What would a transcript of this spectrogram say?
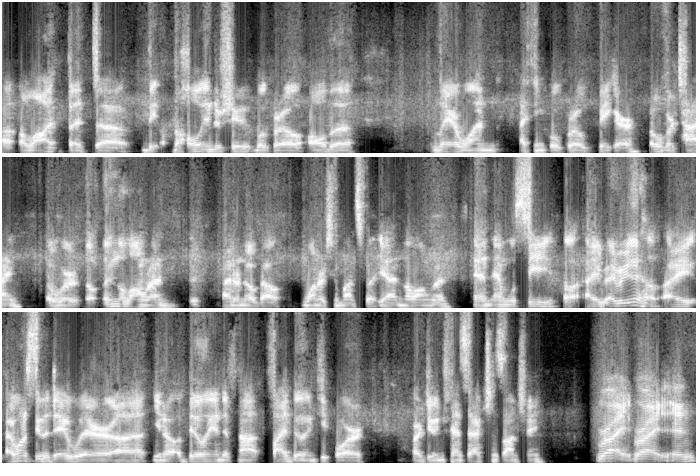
a, a lot, but uh, the, the whole industry will grow. All the layer one, I think, will grow bigger over time. Over in the long run, I don't know about one or two months, but yeah, in the long run, and and we'll see. Uh, I, I really hope, I I want to see the day where uh, you know a billion, if not five billion, people are are doing transactions on chain. Right, right, and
